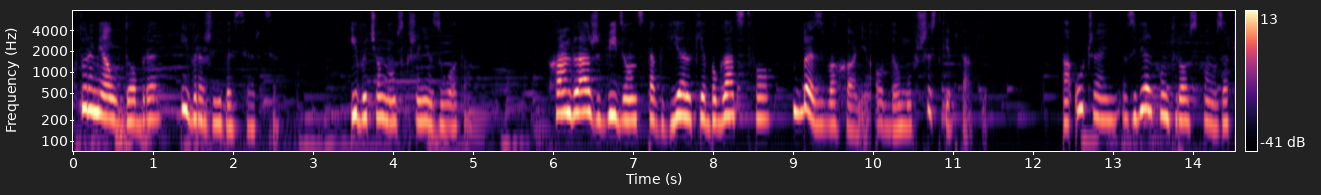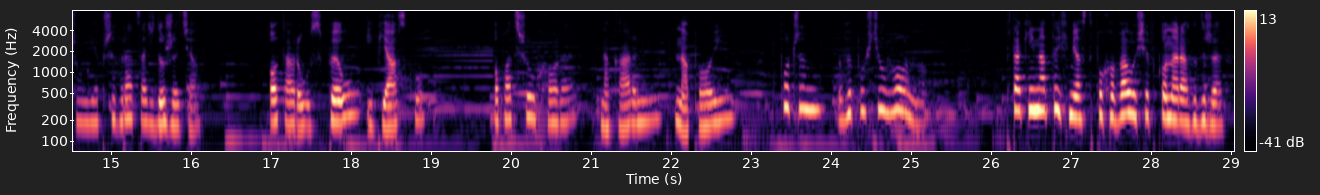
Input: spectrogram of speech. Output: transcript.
który miał dobre i wrażliwe serce. I wyciągnął skrzynię złota. Handlarz, widząc tak wielkie bogactwo, bez wahania oddał mu wszystkie ptaki. A uczeń z wielką troską zaczął je przywracać do życia. Otarł z pyłu i piasku, opatrzył chore, nakarmił, napoił, po czym wypuścił wolno Ptaki natychmiast pochowały się w konarach drzew.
